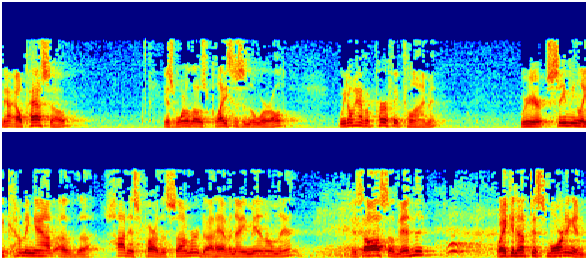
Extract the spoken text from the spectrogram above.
Now, El Paso is one of those places in the world. We don't have a perfect climate. We're seemingly coming out of the hottest part of the summer. Do I have an amen on that? It's awesome, isn't it? Waking up this morning and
